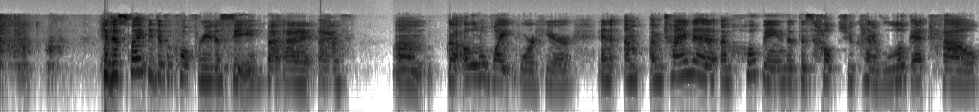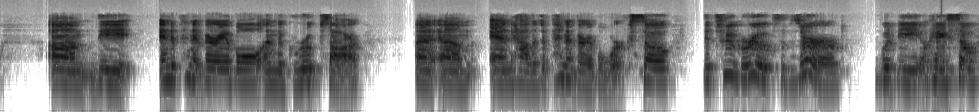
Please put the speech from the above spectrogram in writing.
Okay, this might be difficult for you to see, but I, I have um, got a little whiteboard here, and I'm, I'm trying to, I'm hoping that this helps you kind of look at how um, the independent variable and the groups are, uh, um, and how the dependent variable works. So the two groups observed would be, okay, so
